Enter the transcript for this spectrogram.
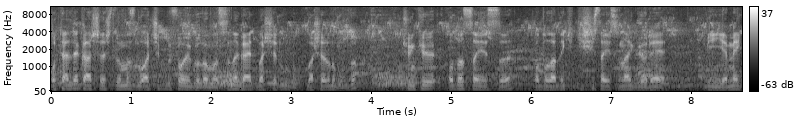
Otelde karşılaştığımız bu açık büfe uygulamasını gayet başarılı başarılı bulduk. Çünkü oda sayısı, odalardaki kişi sayısına göre bir yemek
